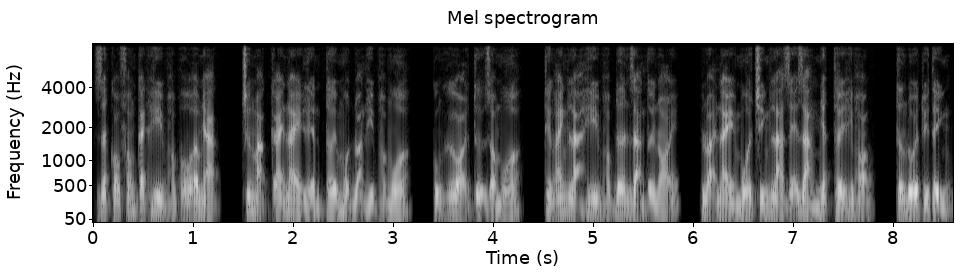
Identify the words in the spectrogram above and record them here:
rất có phong cách hip hop âm nhạc, trương mạc cái này liền tới một đoạn hip hop múa, cũng cứ gọi tự do múa, tiếng anh là hip hop đơn giản tới nói, loại này múa chính là dễ dàng nhất thấy hip hop, tương đối tùy tính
